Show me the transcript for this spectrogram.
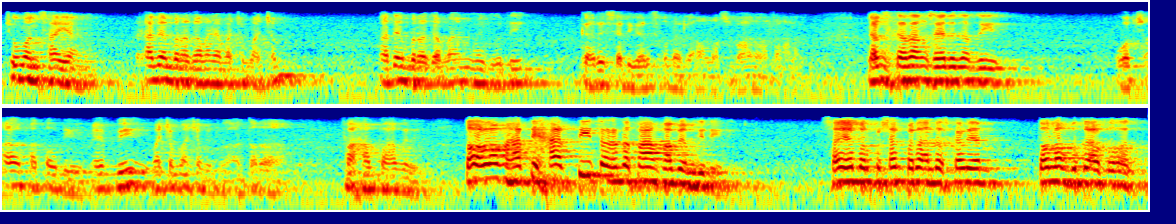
Cuman sayang, ada yang beragamanya macam-macam, ada yang beragama mengikuti garis yang digariskan oleh Allah Subhanahu wa taala. Dan sekarang saya dengar di WhatsApp atau di FB macam-macam itu antara faham-faham ini. Tolong hati-hati terhadap faham-faham yang begini. Saya berpesan pada anda sekalian, tolong buka Al-Quran.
